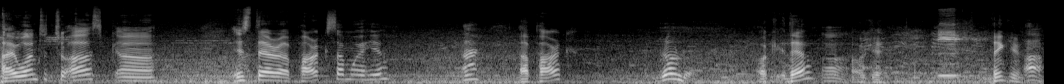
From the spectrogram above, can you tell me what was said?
I wanted to ask. Uh, is there a park somewhere here? Huh? A park? Ground. Okay, there? Ah. Okay. Thank you. Ah.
